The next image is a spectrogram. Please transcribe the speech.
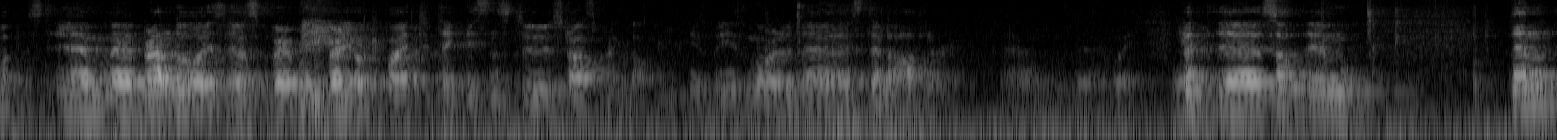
um, uh, Brando is, is very, very occupied to take distance to Strasberg. He's, he's more the Stella Adler um, uh, way. Yeah. But uh, so um, then,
